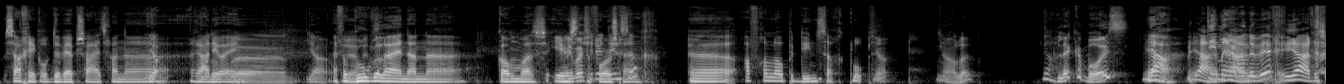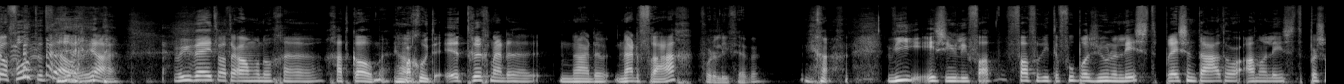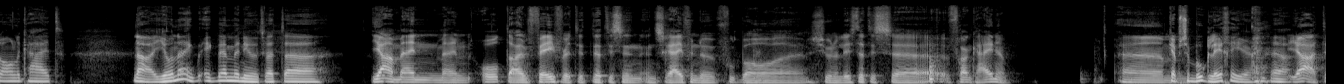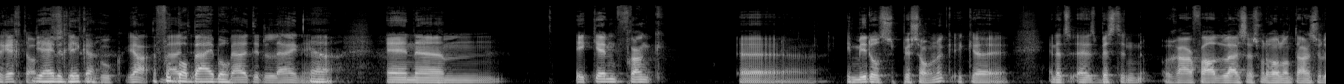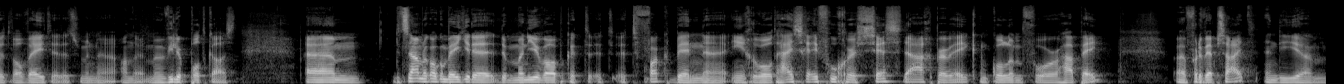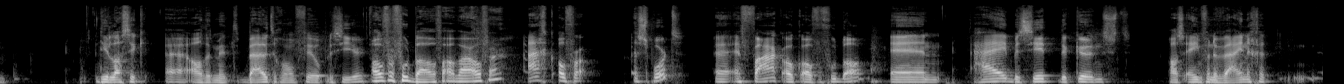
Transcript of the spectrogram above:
Zag ik op de website van eh, Ja, Radio Op, 1. eh, ja, Even googlen en dan eh, komen we als eerste was je er tevoorschijn. dinsdag? Eh, afgelopen dinsdag, klopt. Ja. Nou, leuk. Ja. Lekker, boys. Ja, timmer aan de weg. Ja, dus zo voelt het wel. ja. Wie weet wat er allemaal nog eh, gaat komen. Ja. Maar goed, terug naar de, naar, de, naar de vraag. Voor de liefhebber. Ja. Wie is jullie fa- favoriete voetbaljournalist, presentator, analist, persoonlijkheid? nou Jonne, ik, ik ben benieuwd. Wat, eh, Ja, mijn, mijn all-time favorite, dat- is een, een schrijvende voetbaljournalist. dat is eh, Frank Heijnen. Ehm, ik heb zijn boek liggen hier. Ja. Ja, terecht ook. Die hele dikke. boek. Ja, De voetbalbijbel. Buiten, buiten de lijnen. Ja. Ja. En ehm, ik ken Frank eh, inmiddels persoonlijk. Ik, eh, en dat is, best een raar verhaal. De luisteraars van de Roland Taarn zullen het wel weten. Dat is mijn, eh, andere, mijn wielerpodcast. Ehm, dit is namelijk ook een beetje de, de manier waarop ik het, het, het vak ben eh, ingerold. Hij schreef vroeger zes dagen per week een column voor HP. voor de website. En die, ehm, die las ik altijd met buitengewoon veel plezier. Over voetbal of waarover? Eigenlijk over sport. en vaak ook over voetbal. En hij bezit de kunst als een van de weinigen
